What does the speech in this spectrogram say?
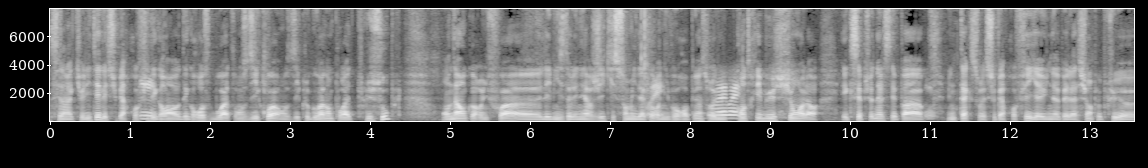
c'est dans l'actualité, les super profits des, grands, des grosses boîtes. On se dit quoi? On se dit que le gouvernement pourrait être plus souple? On a encore une fois euh, les ministres de l'énergie qui se sont mis d'accord au niveau européen sur une contribution alors exceptionnelle. C'est pas une taxe sur les super profits. Il y a une appellation un peu plus euh,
